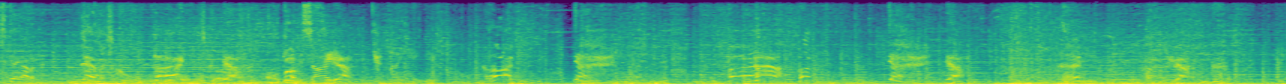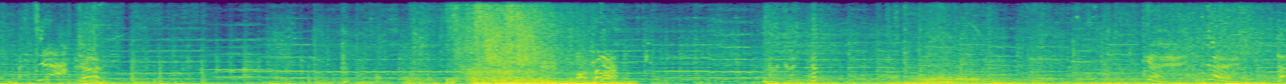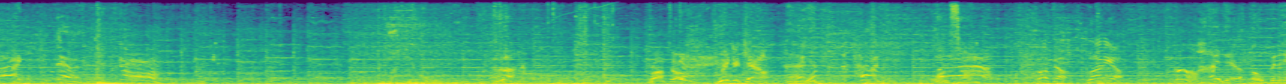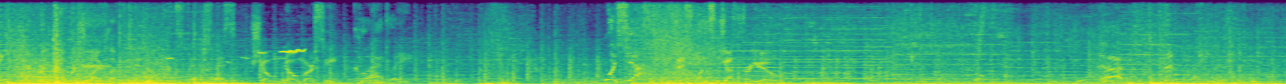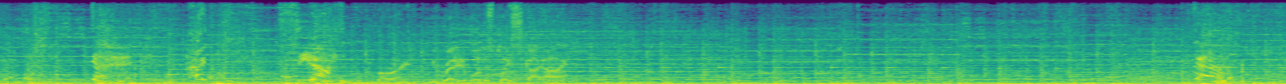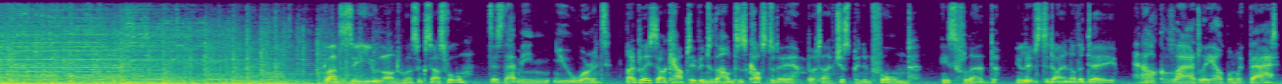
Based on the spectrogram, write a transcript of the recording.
stay out of it. Damn that's cool. Let's go. Yeah. All kidding aside, I hate you. Prompto! Make it count! Want some? Prompto, Gladio. Oh, hi there, opening. Not much life left in it. Let's finish this. Show no mercy. Gladly. One shot! This one's just for you. See ya! All right, you ready to blow this place sky high? Glad to see you lot were successful. Does that mean you weren't? I placed our captive into the hunter's custody, but I've just been informed he's fled. He lives to die another day. And I'll gladly help him with that.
